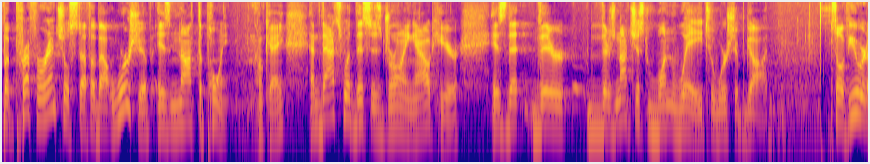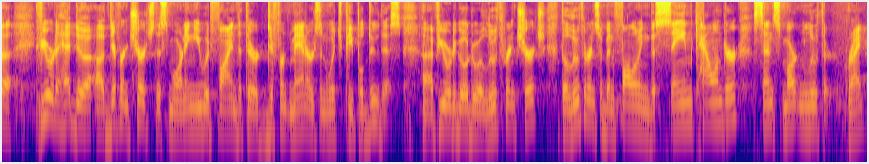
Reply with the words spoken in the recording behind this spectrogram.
But preferential stuff about worship is not the point okay and that's what this is drawing out here is that there there's not just one way to worship god so if you were to if you were to head to a, a, different church this morning, you would find that there are different manners in which people do this. Uh, if you were to go to a Lutheran church, the Lutherans have been following the same calendar since Martin Luther. Right?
